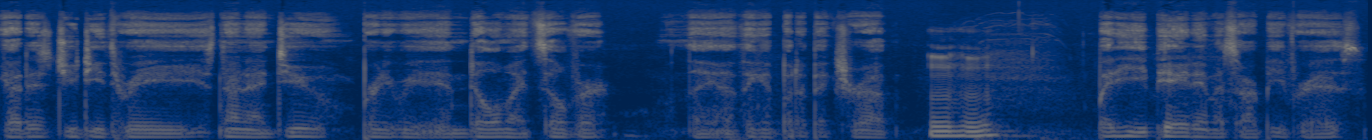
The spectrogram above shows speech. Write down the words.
got his GT3, his 992, pretty in Dolomite silver. I think I put a picture up. Mm-hmm. But he paid MSRP for his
